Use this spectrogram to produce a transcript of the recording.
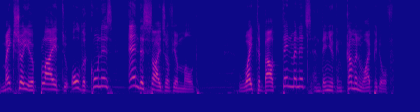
Make sure you apply it to all the corners and the sides of your mold. Wait about 10 minutes and then you can come and wipe it off.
